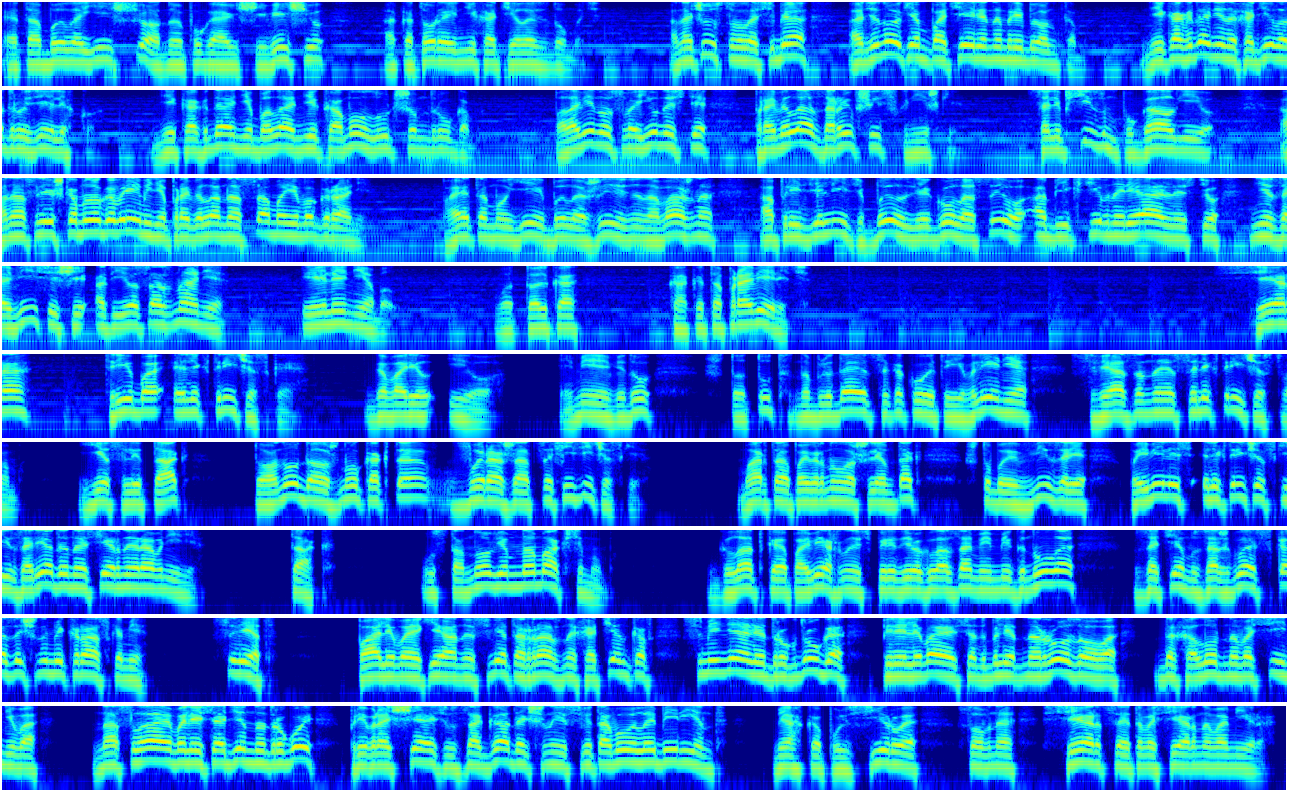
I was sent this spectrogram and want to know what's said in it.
Это было еще одной пугающей вещью, о которой не хотелось думать. Она чувствовала себя одиноким потерянным ребенком, никогда не находила друзей легко, никогда не была никому лучшим другом. Половину своей юности провела, зарывшись в книжке. Солипсизм пугал ее. Она слишком много времени провела на самой его грани. Поэтому ей было жизненно важно определить, был ли голос Ио объективной реальностью, не зависящей от ее сознания, или не был. Вот только как это проверить? «Сера трибоэлектрическая», — говорил Ио, имея в виду, что тут наблюдается какое-то явление, связанное с электричеством. Если так, то оно должно как-то выражаться физически. Марта повернула шлем так, чтобы в визоре появились электрические заряды на серной равнине. Так, установим на максимум. Гладкая поверхность перед ее глазами мигнула, затем зажглась сказочными красками. Свет — Палевые океаны света разных оттенков сменяли друг друга, переливаясь от бледно-розового до холодного синего, наслаивались один на другой, превращаясь в загадочный световой лабиринт, мягко пульсируя, словно сердце этого серного мира.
